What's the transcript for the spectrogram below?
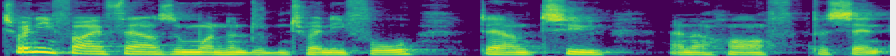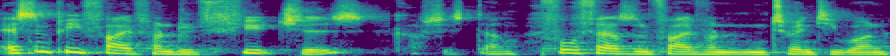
25,124 down two and a half percent. S&P 500 futures, gosh, it's dull. 4,521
